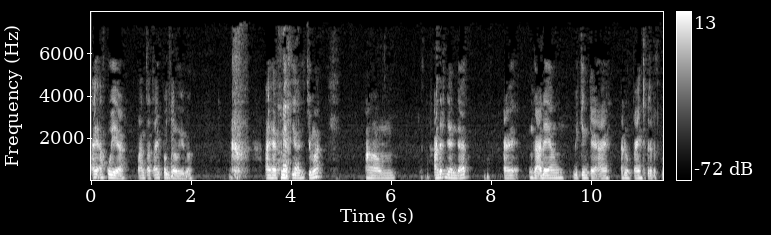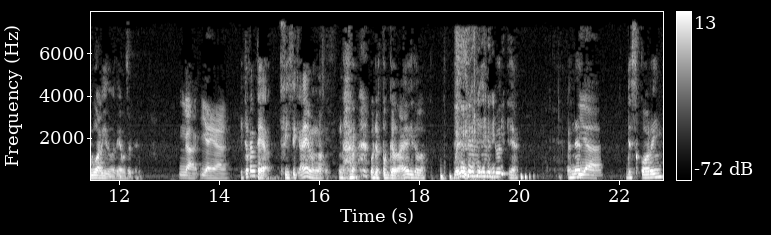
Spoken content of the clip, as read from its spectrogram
I akui ya pantat I pegel gitu. I have met gitu cuma um, other than that I nggak ada yang bikin kayak I aduh pengen cepet-cepet keluar gitu ya maksudnya? Enggak, iya ya. itu kan kayak fisik aja emang nggak nggak udah pegel aja gitu loh. But it's really, good ya. And then Iya. The scoring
